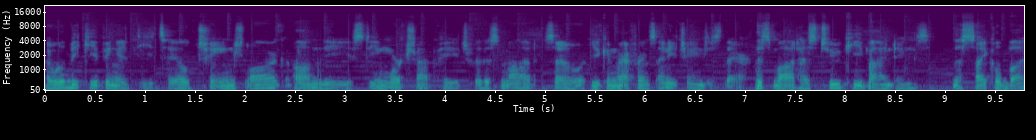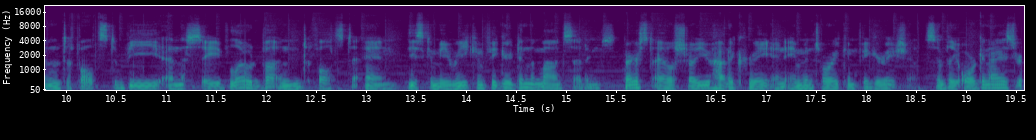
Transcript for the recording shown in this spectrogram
I will be keeping a detailed change log on the Steam Workshop page for this mod, so you can reference any changes there. This mod has two key bindings. The cycle button defaults to B and the save load button defaults to N. These can be reconfigured in the mod settings. First, I will show you how to create an inventory configuration. Simply organize your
